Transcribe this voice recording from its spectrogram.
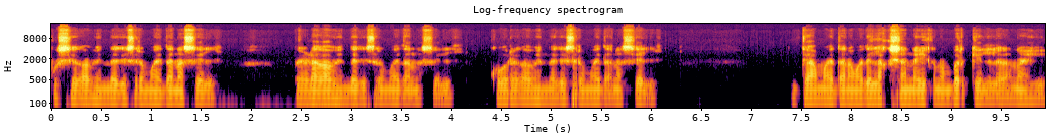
पुसेगाव हिंदकेसरी मैदान असेल. पेडागाव हिंदकेसरी मैदान असेल कोरेगाव हिंदकेसरी मैदान असेल त्या मैदानामध्ये लक्षानं एक नंबर केलेला नाही.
